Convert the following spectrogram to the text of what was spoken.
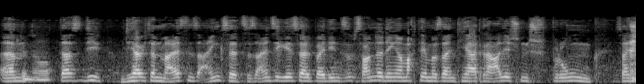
Ähm, Genau. das, die die habe ich dann meistens eingesetzt. Das Einzige ist halt, bei den Sonderdinger macht er immer seinen theatralischen Sprung, seinen,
